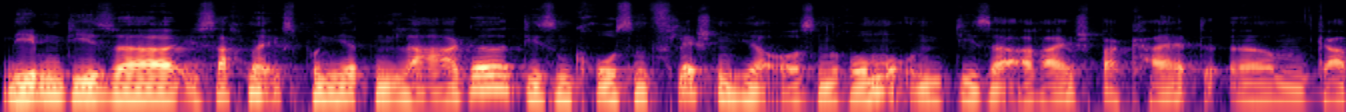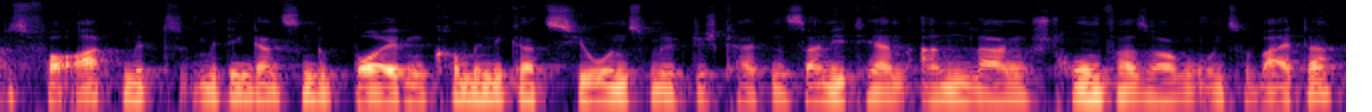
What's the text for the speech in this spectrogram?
Neben dieser, ich sag mal, exponierten Lage, diesen großen Flächen hier außenrum und dieser Erreichbarkeit ähm, gab es vor Ort mit, mit den ganzen Gebäuden, Kommunikationsmöglichkeiten, sanitären Anlagen, Stromversorgung und so weiter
